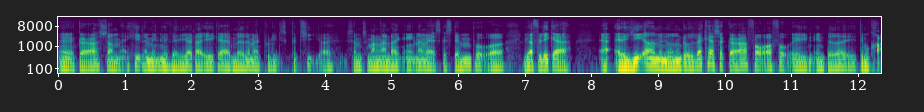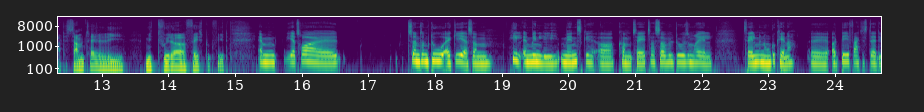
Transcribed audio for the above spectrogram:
øh, gøre som helt almindelige vælger, der ikke er medlem af et politisk parti, og øh, som så mange andre ikke aner, hvad jeg skal stemme på, og i hvert fald ikke er, er allieret med nogen derude. Hvad kan jeg så gøre for at få en, en bedre demokratisk samtale i mit Twitter- og Facebook-feed? Jamen, jeg tror, øh, sådan som du agerer som helt almindelig menneske og kommentator, så vil du som regel tale med nogen, du kender. Øh, og det er faktisk der, de,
